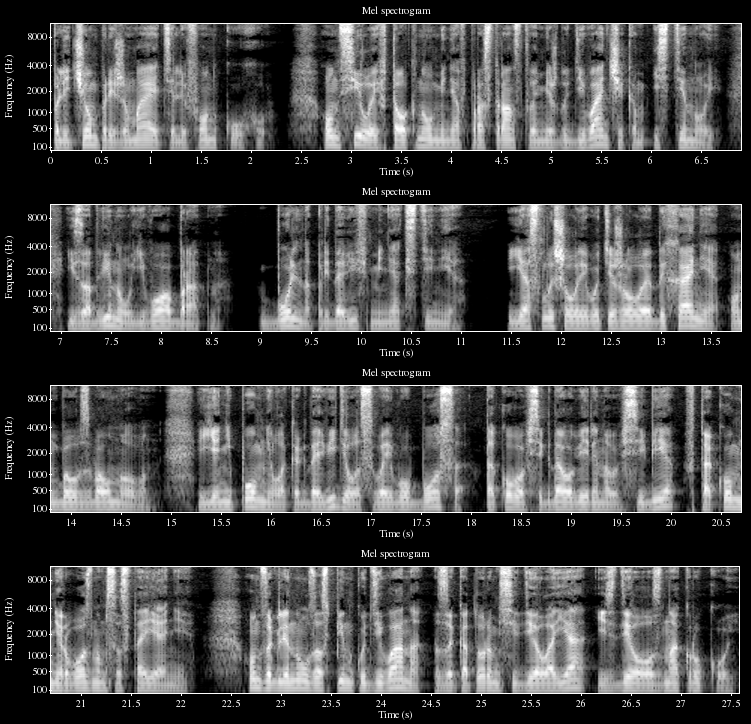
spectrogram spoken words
плечом прижимая телефон к уху. Он силой втолкнул меня в пространство между диванчиком и стеной и задвинул его обратно, больно придавив меня к стене. Я слышала его тяжелое дыхание, он был взволнован. И я не помнила, когда видела своего босса, такого всегда уверенного в себе, в таком нервозном состоянии. Он заглянул за спинку дивана, за которым сидела я, и сделал знак рукой.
